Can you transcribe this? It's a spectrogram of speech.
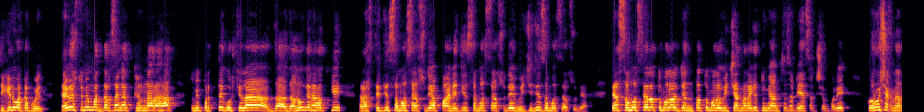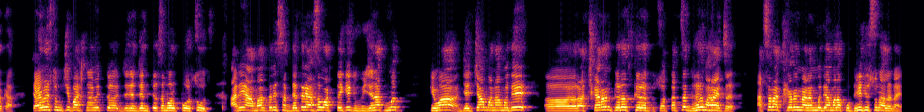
तिकीट वाटप होईल त्यावेळेस तुम्ही मतदारसंघात फिरणार आहात. तुम्ही प्रत्येक गोष्टीला जा- जाणून घेणार आहात की रस्त्याची समस्या असू द्या पाण्याची समस्या असू द्या विजेची समस्या असू द्या. त्या समस्याला तुम्हाला जनता तुम्हाला विचारणार आहे की तुम्ही आमच्यासाठी हे सक्षमपणे करू शकणार का? त्यावेळेस तुमची भाषणं आम्ही जनतेसमोर पोहोचूच. आणि आम्हाला तरी सध्या तरी असं वाटतंय की एक विजनात्मक किंवा ज्याच्या मनामध्ये राजकारण करत करत स्वतःचं घर भरायचं असं राजकारण मॅडममध्ये आम्हाला कुठेही दिसून आलं नाही.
